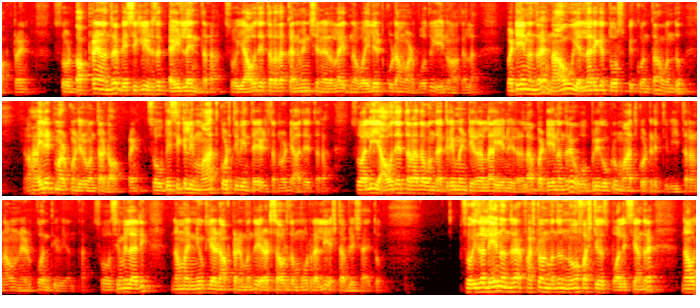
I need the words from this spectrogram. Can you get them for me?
ಡಾಕ್ಟ್ರೈನ್ ಸೊ ಡಾಕ್ಟ್ರೈನ್ ಅಂದರೆ ಬೇಸಿಕ್ಲಿ ಇಟ್ಸ್ ಅ ಗೈಡ್ಲೈನ್ ಥರ. ಸೊ ಯಾವುದೇ ಥರದ ಕನ್ವೆನ್ಷನ್ ಇರಲ್ಲ, ಇದನ್ನ ವೈಲೇಟ್ ಕೂಡ ಮಾಡ್ಬೋದು, ಏನೂ ಆಗಲ್ಲ. ಬಟ್ ಏನಂದರೆ, ನಾವು ಎಲ್ಲರಿಗೆ ತೋರಿಸ್ಬೇಕು ಅಂತ ಒಂದು ಹೈಲೈಟ್ ಮಾಡ್ಕೊಂಡಿರುವಂಥ ಡಾಕ್ಟ್ರೈನ್ ಸೊ ಬೇಸಿಕಲಿ ಮಾತು ಕೊಡ್ತೀವಿ ಅಂತ ಹೇಳ್ತಾರೆ ನೋಡಿ, ಅದೇ ಥರ ಸೊ ಅಲ್ಲಿ ಯಾವುದೇ ಥರದ ಒಂದು ಅಗ್ರಿಮೆಂಟ್ ಇರಲ್ಲ, ಏನೂ ಇರಲ್ಲ. ಬಟ್ ಏನಂದರೆ ಒಬ್ರಿಗೊಬ್ರು ಮಾತು ಕೊಟ್ಟಿರ್ತೀವಿ, ಈ ಥರ ನಾವು ನಡ್ಕೊತೀವಿ ಅಂತ. ಸೊ ಸಿಮಿಲರ್ಲಿ ನಮ್ಮ ನ್ಯೂಕ್ಲಿಯರ್ ಡಾಕ್ಟ್ರೈನ್ ಬಂದು ಎರಡು ಸಾವಿರದ ಮೂರರಲ್ಲಿ ಎಸ್ಟಾಬ್ಲಿಷ್ ಆಯಿತು. ಸೊ ಇದರಲ್ಲಿ ಏನಂದರೆ ಫಸ್ಟ್ ಒಂದು ಬಂದು ನೋ ಫಸ್ಟ್ ಯೂಸ್ ಪಾಲಿಸಿ ಅಂದರೆ ನಾವು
